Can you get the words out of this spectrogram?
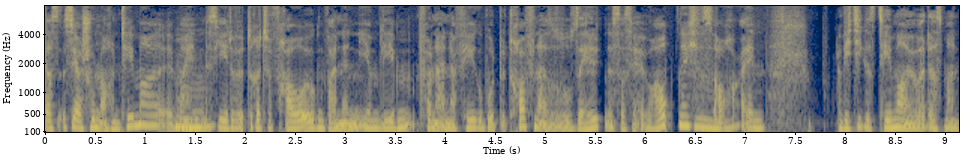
Das ist ja schon auch ein Thema. Immerhin mhm. ist jede dritte Frau irgendwann in ihrem Leben von einer Fehlgeburt betroffen. Also so selten ist das ja überhaupt nicht. Das ist mhm. auch ein wichtiges Thema, über das man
